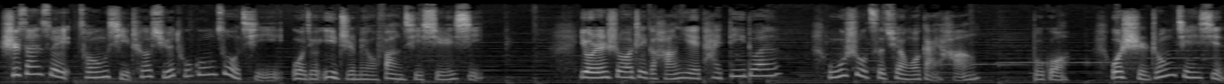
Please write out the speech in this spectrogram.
十三岁从洗车学徒工做起，我就一直没有放弃学习。有人说这个行业太低端，无数次劝我改行，不过我始终坚信。”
